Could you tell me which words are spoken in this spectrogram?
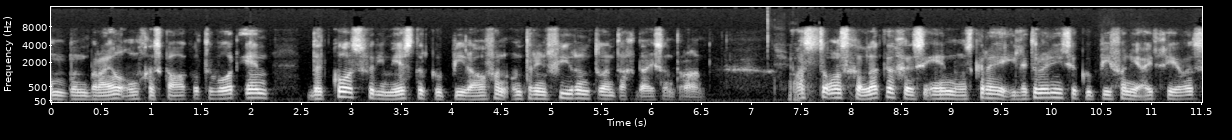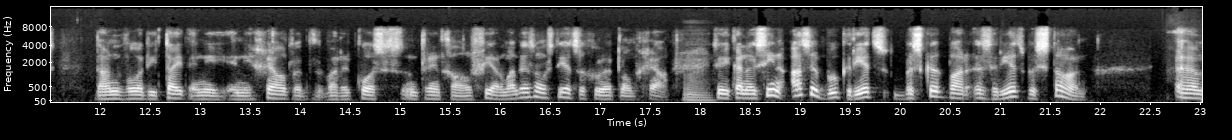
om in brail omgeskakel te word en dit kos vir die meesterkopie daarvan omtrent R24000. As ons gelukkig is en ons kry 'n elektroniese kopie van die uitgewers, dan word die tyd en die en die geld wat wat dit kos omtrent gehalveer, maar dit is nog steeds 'n groot klomp geld. Hmm. So jy kan nou sien as 'n boek reeds beskikbaar is, reeds bestaan, ehm uh,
